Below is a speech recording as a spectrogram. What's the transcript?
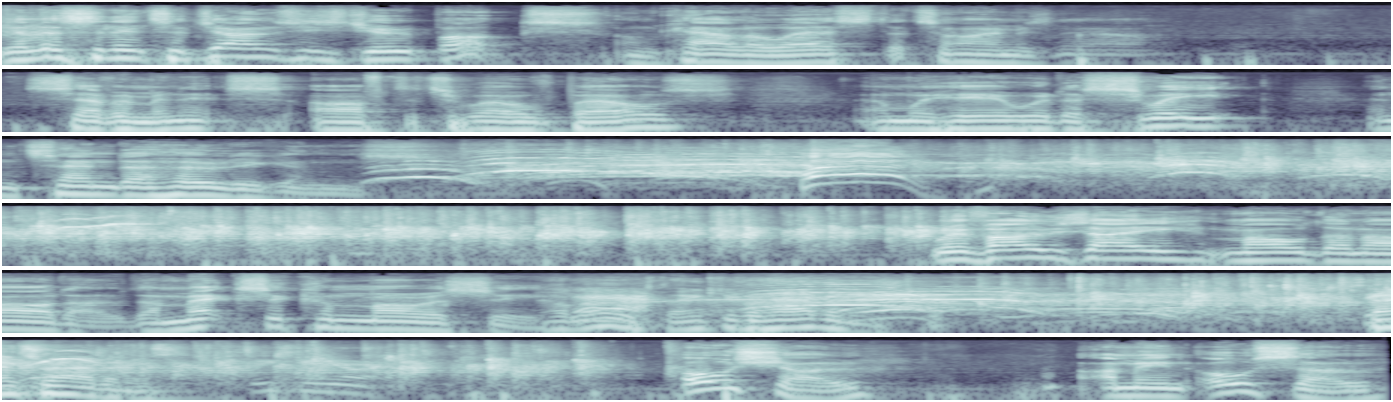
You're listening to Jonesy's Jukebox on KLOS. The time is now seven minutes after 12 bells, and we're here with the sweet and tender hooligans. Hey! With Jose Maldonado, the Mexican Morrissey. Hello, thank you for having us. Thanks for having us. Also, I mean, also,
